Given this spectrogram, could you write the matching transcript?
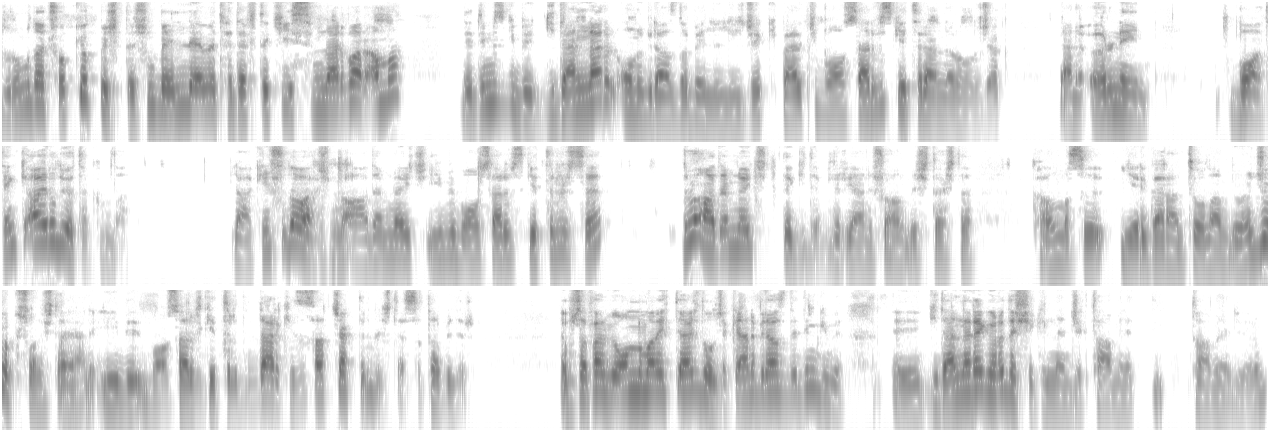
durumu da çok yok Beşiktaş'ın. Belli evet hedefteki isimler var ama dediğimiz gibi gidenler onu biraz da belirleyecek. Belki bonservis getirenler olacak. Yani örneğin Boateng ayrılıyor takımdan. Lakin şu da var şimdi Adem Laiç iyi bir bonservis getirirse değil mi? Adem Laiç de gidebilir yani şu an Beşiktaş'ta kalması yeri garanti olan bir oyuncu yok sonuçta yani iyi bir bonservis getirdiğinde herkesi satacaktır Beşiktaş satabilir. E bu sefer bir on numara ihtiyacı da olacak. Yani biraz dediğim gibi e, gidenlere göre de şekillenecek tahmin et, tahmin ediyorum.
